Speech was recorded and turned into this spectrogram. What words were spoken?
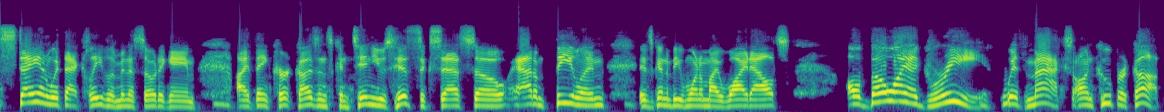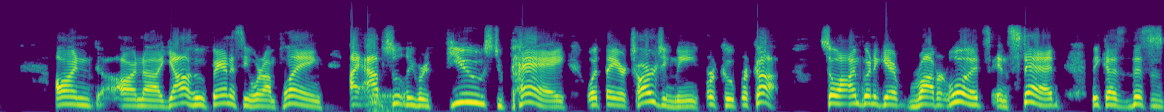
Staying with that Cleveland Minnesota game, I think Kirk Cousins continues his success. So Adam Thielen is going to be one of my wideouts. Although I agree with Max on Cooper Kupp, on on uh, Yahoo Fantasy where I'm playing, I absolutely refuse to pay what they are charging me for Cooper Kupp. So I'm going to get Robert Woods instead because this is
